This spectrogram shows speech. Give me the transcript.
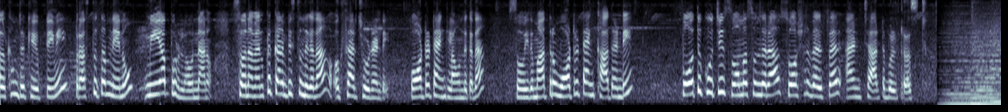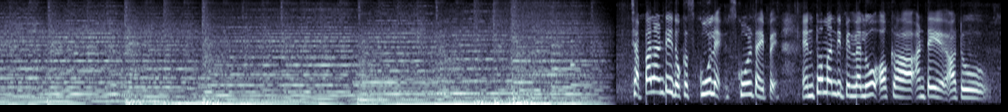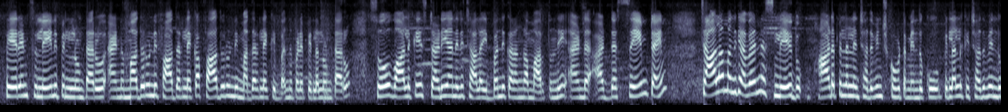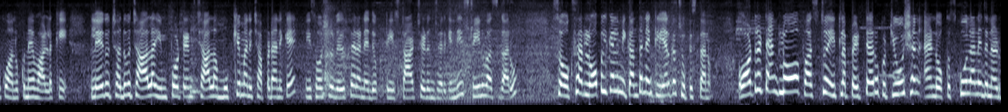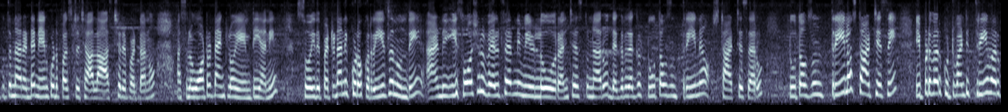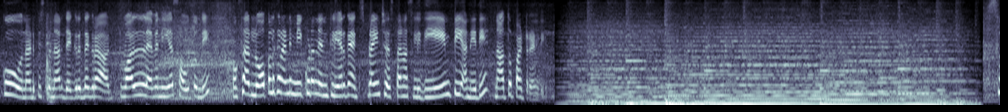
Welcome to cube TV ప్రస్తుతం నేను మియాపూర్లో ఉన్నాను. సో నా వెనక కనిపిస్తుంది కదా ఒకసారి చూడండి. వాటర్ ట్యాంక్లా ఉంది కదా. సో ఇది మాత్రం వాటర్ ట్యాంక్ కాదండి. Pothukuchi Somasundara social welfare and charitable trust చెప్పాలంటే ఇది ఒక స్కూలే స్కూల్ టైపే. ఎంతోమంది పిల్లలు ఒక అంటే అటు పేరెంట్స్ లేని పిల్లలు ఉంటారు అండ్ మదర్ ఉండి ఫాదర్ లేక ఫాదర్ ఉండి మదర్ లేక ఇబ్బంది పడే పిల్లలు ఉంటారు సో వాళ్ళకి స్టడీ అనేది చాలా ఇబ్బందికరంగా మారుతుంది. And at the same time చాలామందికి అవేర్నెస్ లేదు. ఆడపిల్లల్ని చదివించుకోవటం ఎందుకు? పిల్లలకి చదువు ఎందుకు అనుకునే వాళ్ళకి? లేదు చదువు చాలా ఇంపార్టెంట్ చాలా ముఖ్యమని చెప్పడానికే ఈ సోషల్ వెల్ఫేర్ అనేది ఒకటి స్టార్ట్ చేయడం జరిగింది. శ్రీనివాస్ గారు. సో ఒకసారి లోపలికి వెళ్ళి మీకు నేను క్లియర్గా చూపిస్తాను. వాటర్ ట్యాంక్లో ఫస్ట్ ఇట్లా పెట్టారు ఒక ట్యూషన్ అండ్ ఒక స్కూల్ అనేది నడుపుతున్నారంటే నేను కూడా ఫస్ట్ చాలా ఆశ్చర్యపడ్డాను. అసలు వాటర్ ట్యాంక్లో ఏంటి అని. సో ఇది పెట్టడానికి కూడా ఒక రీజన్ ఉంది. అండ్ ఈ సోషల్ వెల్ఫేర్ని వీళ్ళు రన్ చేస్తున్నారు. దగ్గర దగ్గర టూ థౌజండ్ త్రీనే స్టార్ట్ చేశారు. టూ థౌజండ్ త్రీలో స్టార్ట్ చేసి ఇప్పటి వరకు ట్వంటీ త్రీ వరకు నడిపిస్తున్నారు. దగ్గర దగ్గర ట్వెల్వ్ లెవెన్ ఇయర్స్ అవుతుంది. ఒకసారి లోపలికి రండి మీకు కూడా నేను క్లియర్గా ఎక్స్ప్లెయిన్ చేస్తాను. అసలు ఇది ఏంటి అనేది నాతో పాటు రండి.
